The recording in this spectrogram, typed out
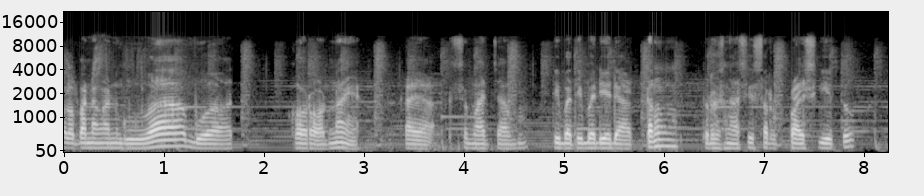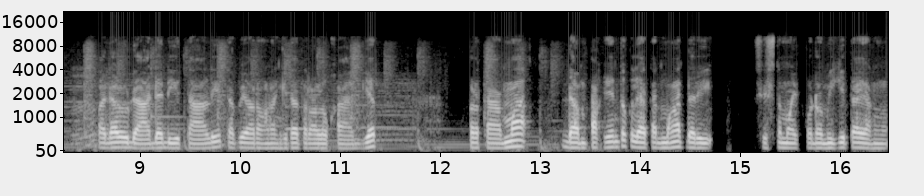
Kalau pandangan gua buat corona ya kayak semacam tiba-tiba dia datang terus ngasih surprise gitu. Padahal udah ada di Itali tapi orang-orang kita terlalu kaget. Pertama dampaknya itu kelihatan banget dari sistem ekonomi kita yang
